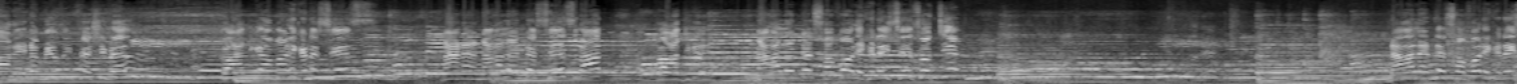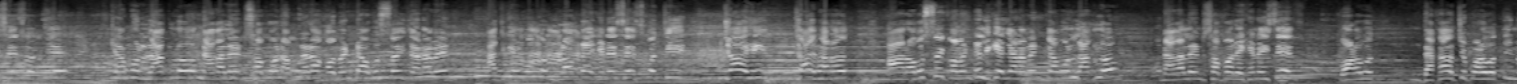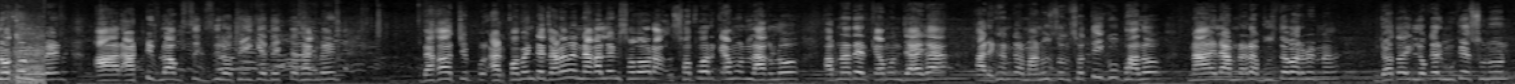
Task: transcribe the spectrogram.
আর এটা মিউজিক ফেস্টিভ্যাল তো আজকে আমার এখানে শেষ। না না নাগাল্যান্ডের শেষ রাত। তো আজকে নাগাল্যান্ডের সফর এখানেই শেষ হচ্ছে। নাগাল্যান্ডের সফর এখানেই শেষ হচ্ছে। কেমন লাগল নাগাল্যান্ড সফর? আপনারা কমেন্টে অবশ্যই জানাবেন। আজকের মতন ব্লগটা এখানে শেষ করছি। জয় হিন্দ, জয় ভারত। আর অবশ্যই কমেন্টে লিখে জানাবেন কেমন লাগল। নাগাল্যান্ড সফর এখানেই শেষ। পরবর্তী দেখা হচ্ছে পরবর্তী নতুন ইভেন্ট আর আটটি ব্লগ সিক্স জিরো থ্রিকে দেখতে থাকবেন। দেখা হচ্ছে আর কমেন্টে জানাবেন নাগাল্যান্ড সফর সফর কেমন লাগল, আপনাদের কেমন জায়গা, আর এখানকার মানুষজন সত্যিই খুব ভালো, না এলে আপনারা বুঝতে পারবেন না। যতই লোকের মুখে শুনুন,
